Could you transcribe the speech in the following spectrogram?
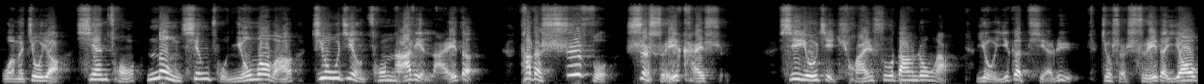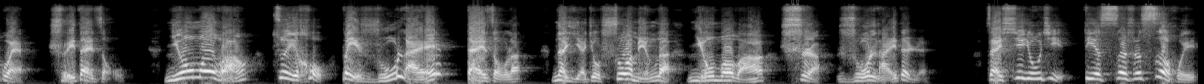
我们就要先从弄清楚牛魔王究竟从哪里来的，他的师傅是谁开始。《西游记》全书当中啊，有一个铁律，就是谁的妖怪谁带走。牛魔王最后被如来带走了，那也就说明了牛魔王是如来的人。在《西游记》第四十四回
